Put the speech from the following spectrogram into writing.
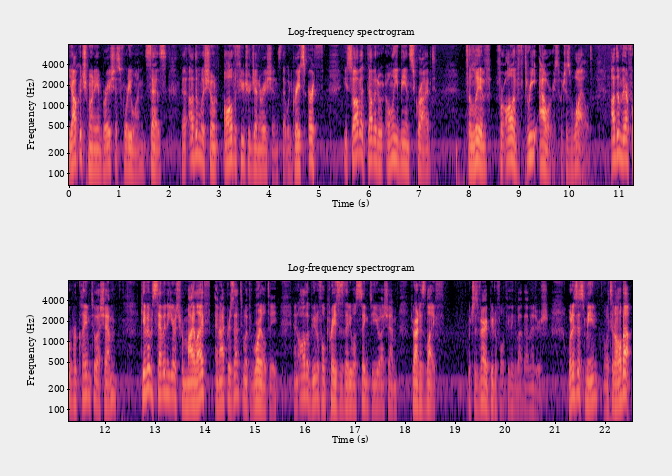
Yalkut Shimoni in Bereshis 41 says that Adam was shown all the future generations that would grace earth. He saw that David would only be inscribed to live for all of three hours, which is wild. Adam therefore proclaimed to Hashem, Give him 70 years from my life, and I present him with royalty and all the beautiful praises that he will sing to you, Hashem, throughout his life, which is very beautiful if you think about that measures. What does this mean? What's it all about?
